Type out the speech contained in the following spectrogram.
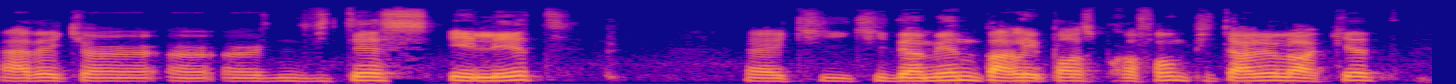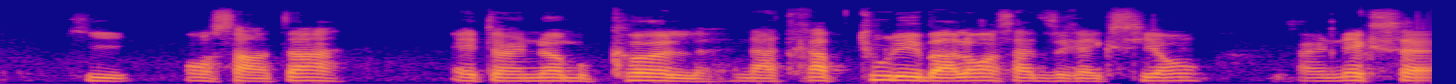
avec un, un, une vitesse élite euh, qui, qui, domine par les passes profondes. Puis Tyler Lockett, qui, on s'entend, est un homme colle, n'attrape tous les ballons à sa direction. Un excellent.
